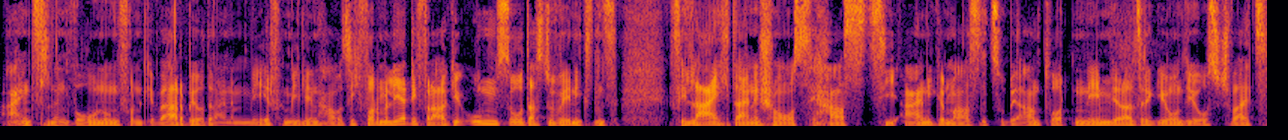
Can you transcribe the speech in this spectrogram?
einzelnen Wohnung, von Gewerbe oder einem Mehrfamilienhaus. Ich formuliere die Frage um, so dass du wenigstens vielleicht eine Chance hast, sie einigermaßen zu beantworten. Nehmen wir als Region die Ostschweiz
